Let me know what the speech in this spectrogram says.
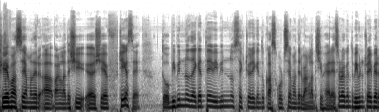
শেফ আছে আমাদের বাংলাদেশি শেফ ঠিক আছে? তো বিভিন্ন জায়গাতে, বিভিন্ন সেক্টরে কিন্তু কাজ করছে আমাদের বাংলাদেশি ভাইয়েরা। এছাড়াও কিন্তু বিভিন্ন টাইপের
